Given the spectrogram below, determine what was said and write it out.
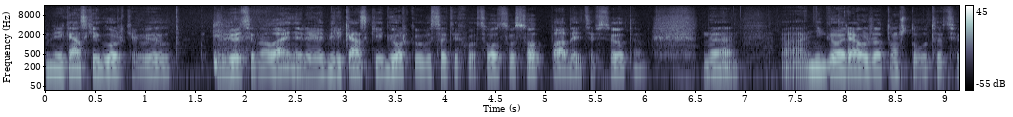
Американские горки, вы вот плывете на лайнере, американские горки, вы с этих вот с высот падаете, все там, да, а, не говоря уже о том, что вот эти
